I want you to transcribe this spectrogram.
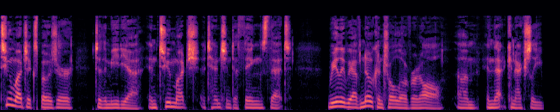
too much exposure to the media and too much attention to things that really we have no control over at all. Um, and that can actually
